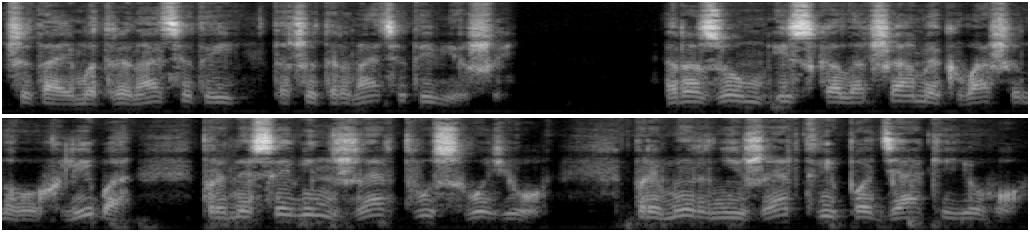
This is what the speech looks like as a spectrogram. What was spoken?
Читаємо 13 та 14 вірші. Разом із калачами квашеного хліба принесе він жертву свою, при мирній жертві подяки Його.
